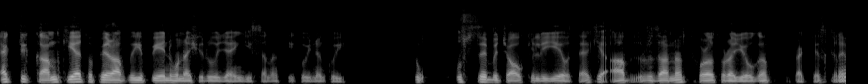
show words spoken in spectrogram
ایکٹیو کام کیا تو پھر آپ کو یہ پین ہونا شروع ہو جائیں گی اس طرح کی کوئی نہ کوئی۔ تو اس سے بچاؤ کے لیے یہ ہوتا ہے کہ آپ روزانہ تھوڑا تھوڑا یوگا پریکٹس کریں،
